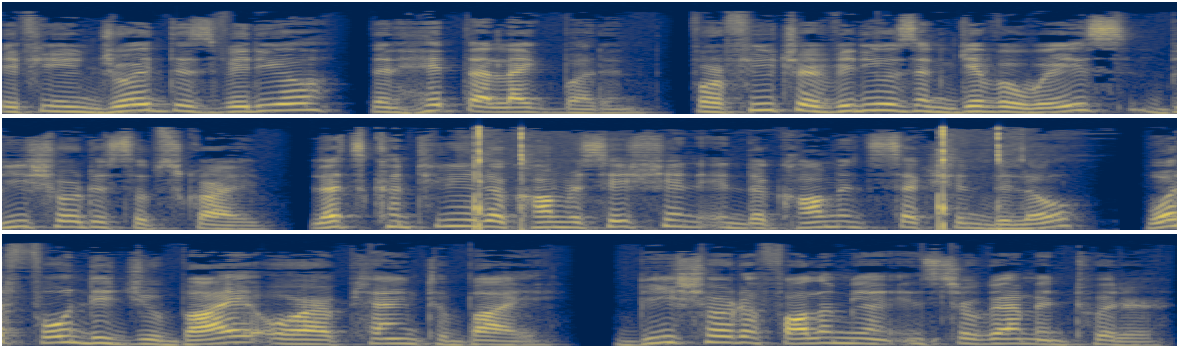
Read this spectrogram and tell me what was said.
If you enjoyed this video, then hit that like button. For future videos and giveaways, be sure to subscribe. Let's continue the conversation in the comments section below. What phone did you buy or are planning to buy? Be sure to follow me on Instagram and Twitter,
